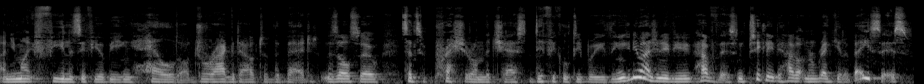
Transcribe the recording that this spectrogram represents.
And you might feel as if you're being held or dragged out of the bed. There's also a sense of pressure on the chest, difficulty breathing. You can imagine if you have this, and particularly if you have it on a regular basis,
